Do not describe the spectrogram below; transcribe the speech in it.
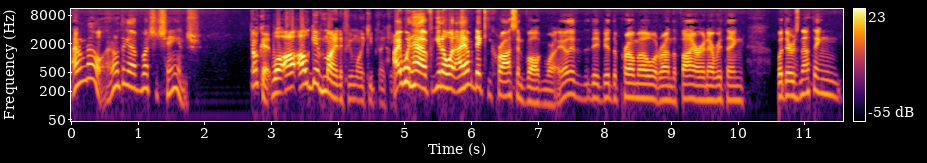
I don't know. I don't think I have much to change. Okay, well, I'll, I'll give mine if you want to keep thinking. I would have, you know what? I have Nikki Cross involved more. I know they, they did the promo around the fire and everything, but there was nothing.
